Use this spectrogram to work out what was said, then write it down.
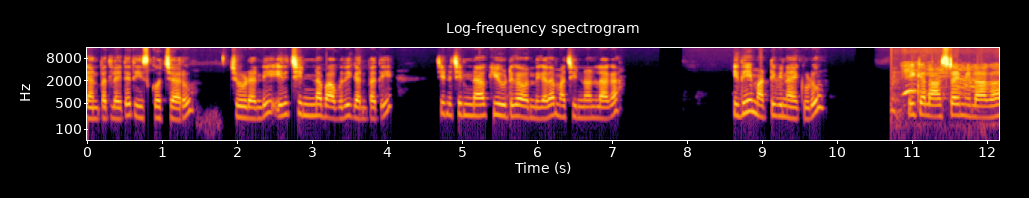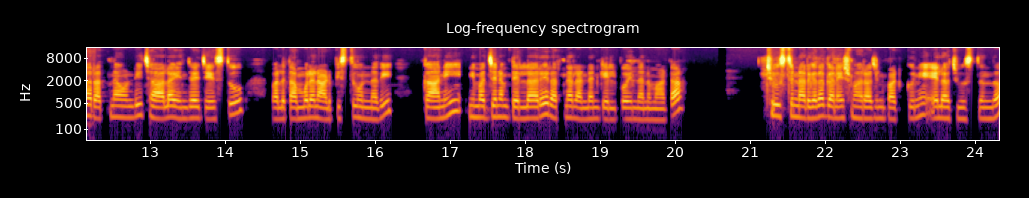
గణపతులు అయితే తీసుకొచ్చారు. చూడండి ఇది చిన్న బాబుది గణపతి. చిన్న చిన్న క్యూట్గా ఉంది కదా మా చిన్నోన్లాగా. ఇది మట్టి వినాయకుడు. ఇక లాస్ట్ టైం ఇలాగా రత్న ఉండి చాలా ఎంజాయ్ చేస్తూ వాళ్ళ తమ్ములను ఆడిపిస్తూ ఉన్నది. కానీ నిమజ్జనం తెల్లారే రత్న లండన్కి వెళ్ళిపోయిందన్నమాట. చూస్తున్నారు కదా గణేష్ మహారాజుని పట్టుకుని ఎలా చూస్తుందో.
